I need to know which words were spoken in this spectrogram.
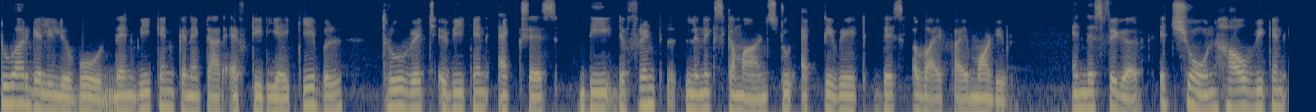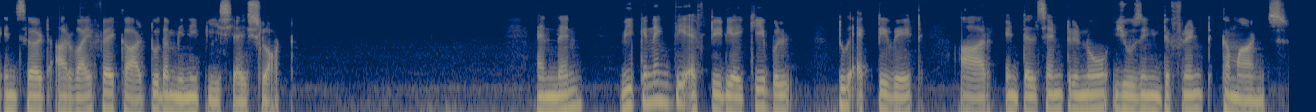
to our Galileo board, then we can connect our FTDI cable through which we can access the different Linux commands to activate this Wi-Fi module. In this figure, it's shown how we can insert our Wi-Fi card to the mini PCI slot. And then we connect the FTDI cable to activate our Intel Centrino using different commands.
